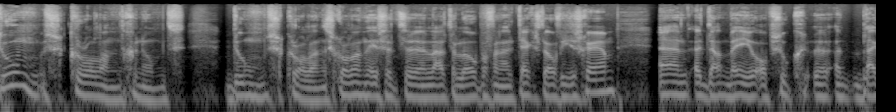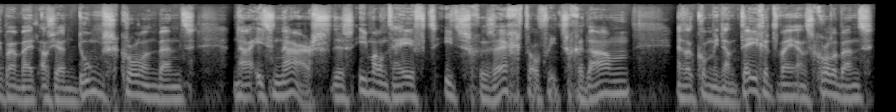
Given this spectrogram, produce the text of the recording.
doomscrollen genoemd. Doomscrollen. Scrollen is het eh, laten lopen van een tekst over je scherm. En eh, dan ben je op zoek, eh, blijkbaar bij, als je aan doomscrollen bent, naar iets naars. Dus iemand heeft iets gezegd of iets gedaan. En dat kom je dan tegen terwijl je aan het scrollen bent.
